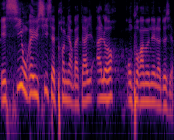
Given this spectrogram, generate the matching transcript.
Et si on réussit cette première bataille, alors on pourra mener la deuxième.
